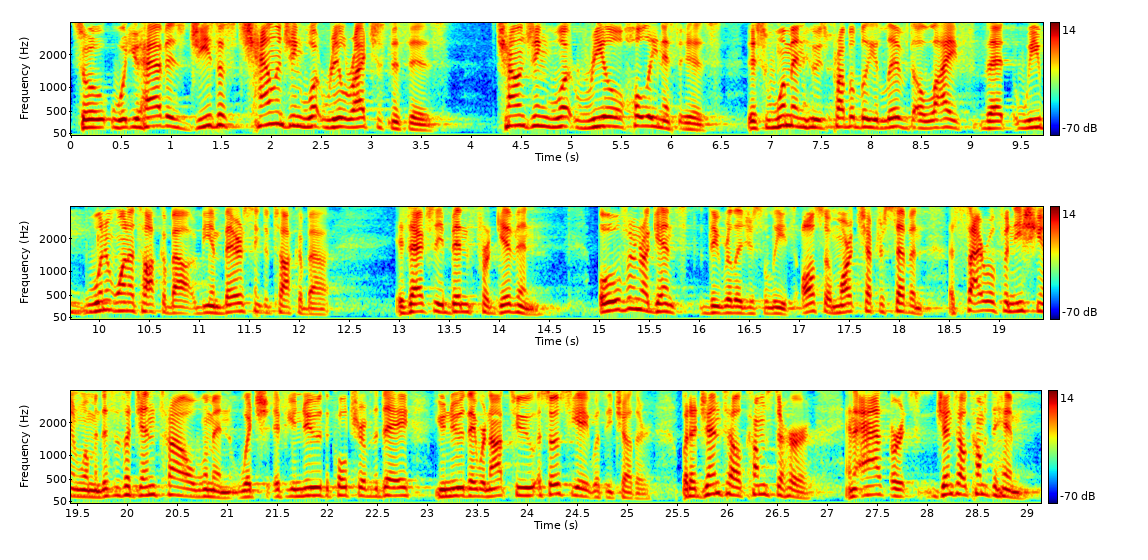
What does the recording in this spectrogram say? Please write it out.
So, what you have is Jesus challenging what real righteousness is, challenging what real holiness is. This woman who's probably lived a life that we wouldn't want to talk about, would be embarrassing to talk about, has actually been forgiven over and against the religious elites. Also, Mark chapter 7, a Syrophoenician woman. This is a Gentile woman, which, if you knew the culture of the day, you knew they were not to associate with each other. But a Gentile comes to her and asks, or Gentile comes to him,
